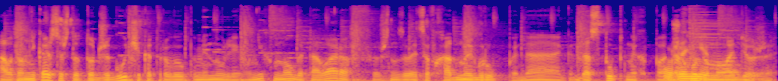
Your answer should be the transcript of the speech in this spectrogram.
А вот вам не кажется, что тот же Гуччи, который вы упомянули, у них много товаров, что называется, входной группы, да, доступных по Уже доходу нет. молодежи?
